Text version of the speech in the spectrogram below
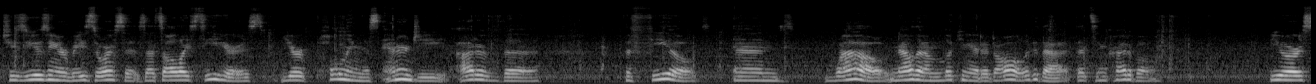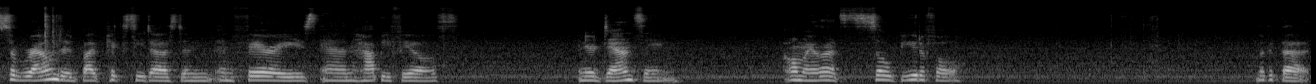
She's using her resources. That's all I see here is you're pulling this energy out of the the field. And wow, now that I'm looking at it all, look at that. That's incredible. You are surrounded by pixie dust and, and fairies and happy feels. And you're dancing. Oh my god, that's so beautiful. Look at that.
